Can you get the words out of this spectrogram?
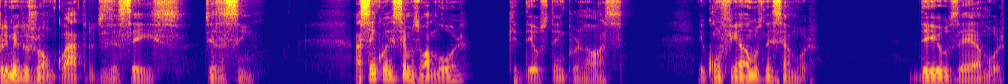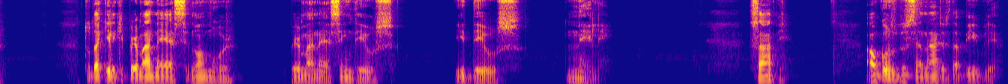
1 João 4,16 diz assim: Assim conhecemos o amor que Deus tem por nós e confiamos nesse amor. Deus é amor. Todo aquele que permanece no amor permanece em Deus e Deus nele. Sabe, alguns dos cenários da Bíblia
